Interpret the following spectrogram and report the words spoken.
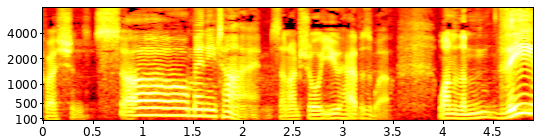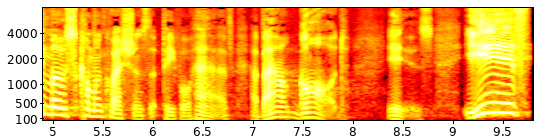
question so many times, and I'm sure you have as well one of the, the most common questions that people have about God is if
